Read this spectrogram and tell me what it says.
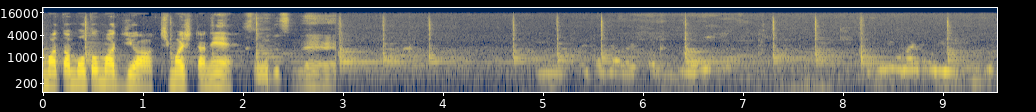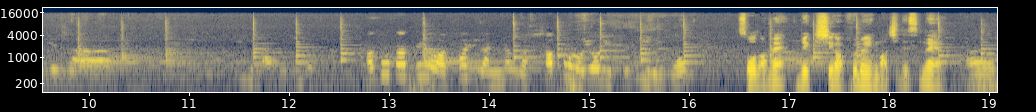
また元町は来ましたね。そうですね。函館は確かになん。か札幌より古いでしょそうだね。歴史が古い町ですね。はい。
